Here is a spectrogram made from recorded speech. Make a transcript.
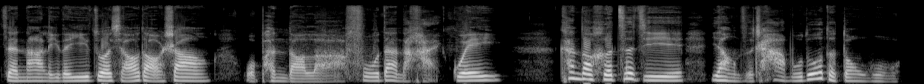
在那里的一座小岛上，我碰到了孵蛋的海龟。看到和自己样子差不多的动物，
